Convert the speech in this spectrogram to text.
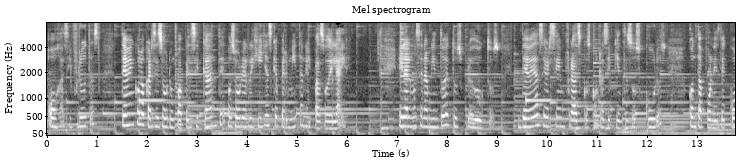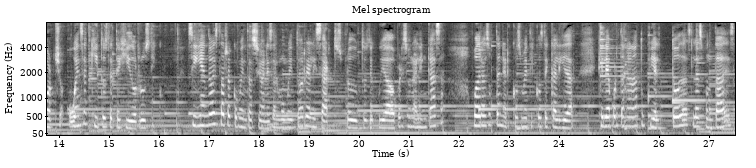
hojas y frutas deben colocarse sobre un papel secante o sobre rejillas que permitan el paso del aire. El almacenamiento de tus productos debe hacerse en frascos con recipientes oscuros, con tapones de corcho o en saquitos de tejido rústico. Siguiendo estas recomendaciones al momento de realizar tus productos de cuidado personal en casa, podrás obtener cosméticos de calidad que le aportarán a tu piel todas las bondades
